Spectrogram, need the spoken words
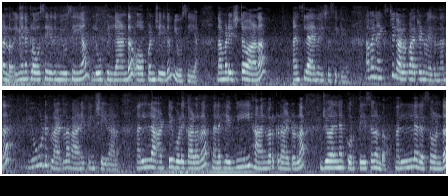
കണ്ടോ? ഇങ്ങനെ ക്ലോസ് ചെയ്തും യൂസ് ചെയ്യാം. ലൂപ്പ് ഇല്ലാണ്ട് ഓപ്പൺ ചെയ്തും യൂസ് ചെയ്യാം. നമ്മുടെ ഇഷ്ടമാണ്. മനസ്സിലായെന്ന് വിശ്വസിക്കുന്നു. അപ്പോൾ നെക്സ്റ്റ് കളർ പാറ്റേൺ വരുന്നത് ബ്യൂട്ടിഫുൾ ആയിട്ടുള്ള റാണി പിങ്ക് ഷെയ്ഡാണ് നല്ല അടിപൊളി കളറ് നല്ല ഹെവി ഹാൻഡ് വർക്ക്ഡ് ആയിട്ടുള്ള ജുവലിന കുർത്തീസ് കണ്ടോ? നല്ല രസമുണ്ട്.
